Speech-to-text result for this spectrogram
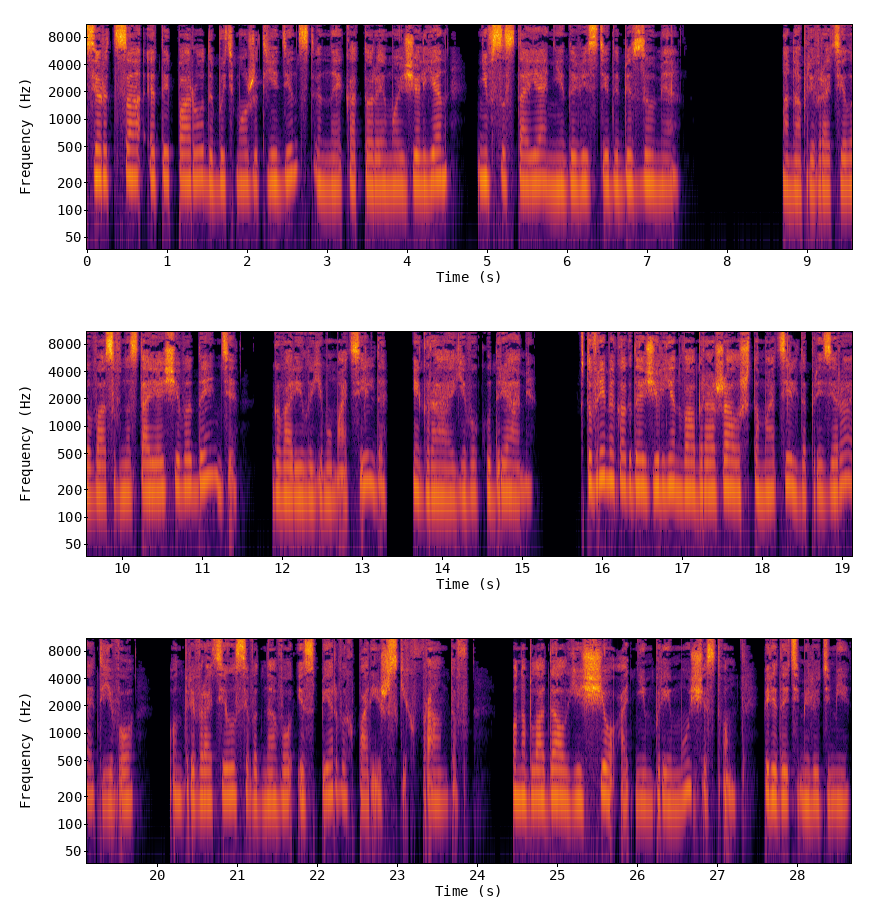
Сердца этой породы, быть может, единственные, которые мой Жюльен не в состоянии довести до безумия. Она превратила вас в настоящего денди — говорила ему Матильда, играя его кудрями. В то время, когда Жюльен воображал, что Матильда презирает его, он превратился в одного из первых парижских франтов. Он обладал еще одним преимуществом перед этими людьми.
